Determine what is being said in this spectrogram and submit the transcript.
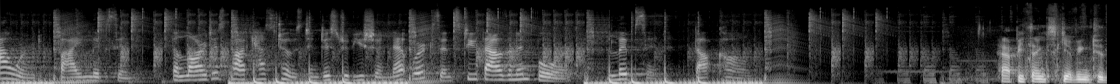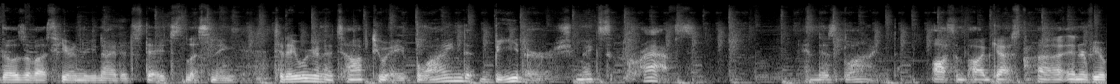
Powered by Libsyn, the largest podcast host and distribution network since 2004. Libsyn.com. Happy Thanksgiving to those of us here in the United States listening. Today we're going to talk to a blind beater. She makes crafts and is blind. Awesome podcast uh, interview.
